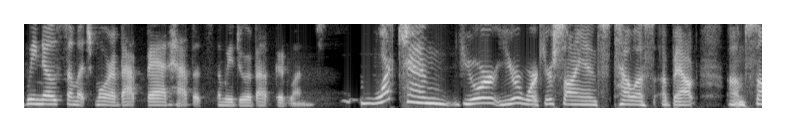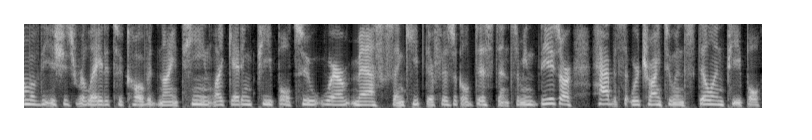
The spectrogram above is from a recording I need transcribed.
we know so much more about bad habits than we do about good ones what can your your work, your science, tell us about um, some of the issues related to COVID nineteen, like getting people to wear masks and keep their physical distance? I mean, these are habits that we're trying to instill in people,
